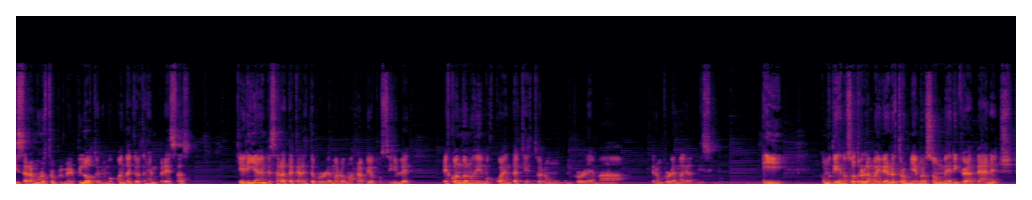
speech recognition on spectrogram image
y cerramos nuestro primer piloto. Nos dimos cuenta que otras empresas querían empezar a atacar este problema lo más rápido posible es cuando nos dimos cuenta que esto era un, problema, era un problema grandísimo. Y como te dije, nosotros, la mayoría de nuestros miembros son Medicare Advantage,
